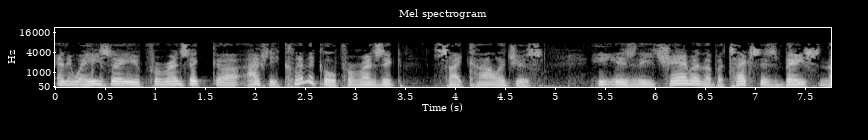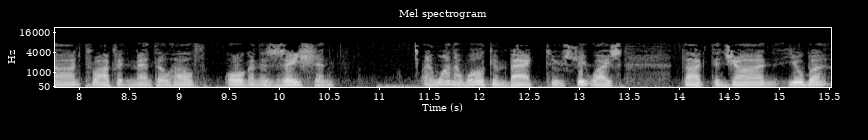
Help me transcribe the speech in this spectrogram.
Anyway, he's a forensic, uh, actually clinical forensic psychologist. He is the chairman of a Texas-based nonprofit mental health organization. I want to welcome back to Streetwise Dr. John Huber.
